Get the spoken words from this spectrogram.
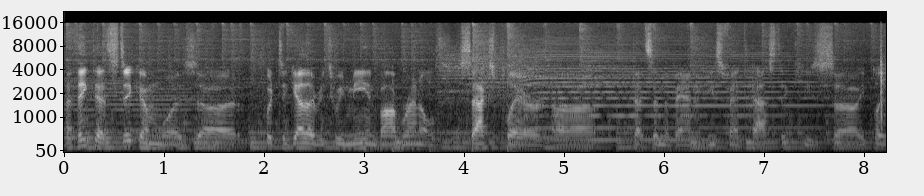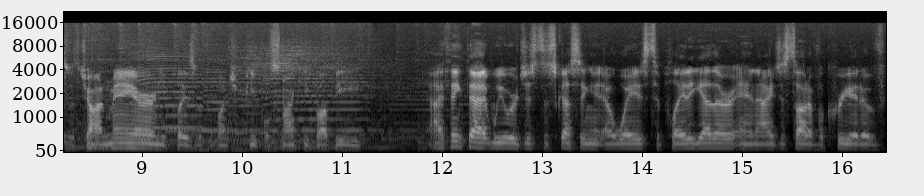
I think that Stickum was uh, put together between me and Bob Reynolds, the sax player uh, that's in the band, and he's fantastic. He's uh, he plays with John Mayer and he plays with a bunch of people, Snarky Puppy. I think that we were just discussing uh, ways to play together, and I just thought of a creative,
